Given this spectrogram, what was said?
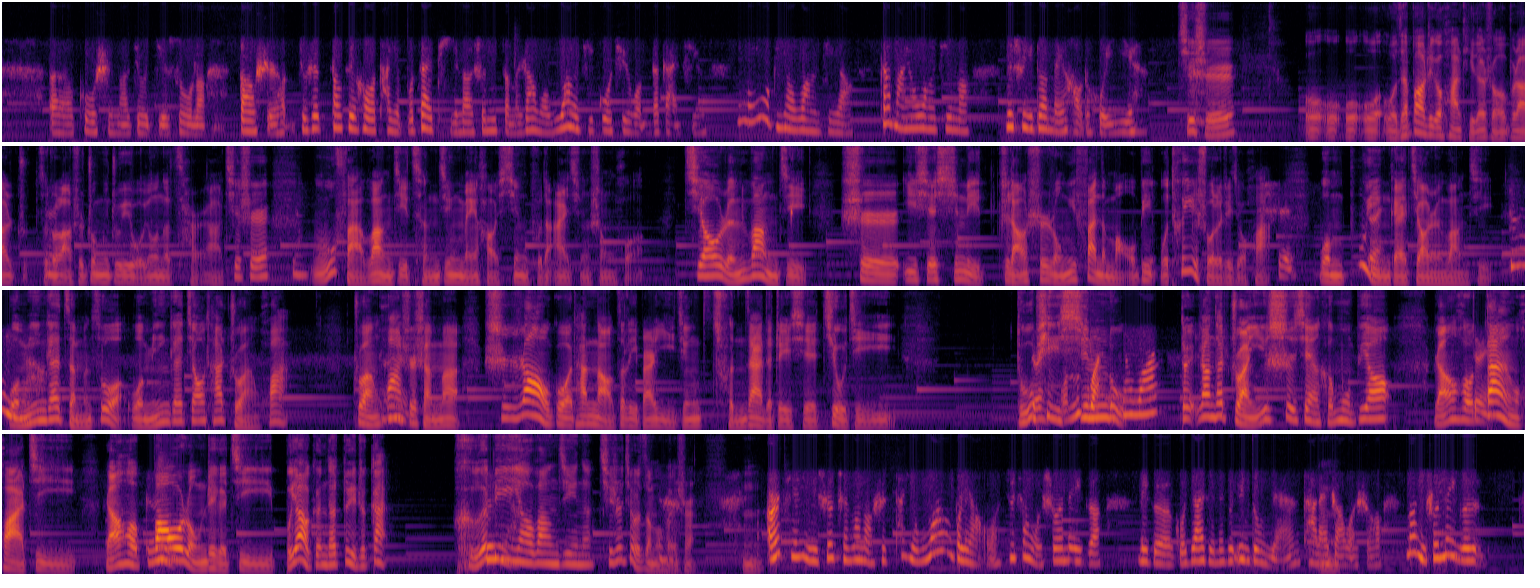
呃，故事呢就结束了。到时候就是到最后，他也不再提了，说你怎么让我忘记过去我们的感情？你没有必要忘记啊，干嘛要忘记呢？那是一段美好的回忆。其实，我我我我我在报这个话题的时候，不知道朱子竹嗯老师注没注意我用的词儿啊？其实嗯无法忘记曾经美好幸福的爱情生活，教人忘记是一些心理治疗师容易犯的毛病。我特意说了这句话，是，我们不应该教人忘记，我们应该怎么做？我们应该教他转化。转化嗯是什么？是绕过他脑子里边已经存在的这些旧记忆，独辟新路对，让他转移视线和目标，然后淡化记忆，然后包容这个记忆，不要跟他对着干，何必要忘记呢？其实就是这么回事儿。而且你说陈峰老师他也忘不了啊，就像我说那个那个国家级那个运动员，他来嗯找我时候，那你说那个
